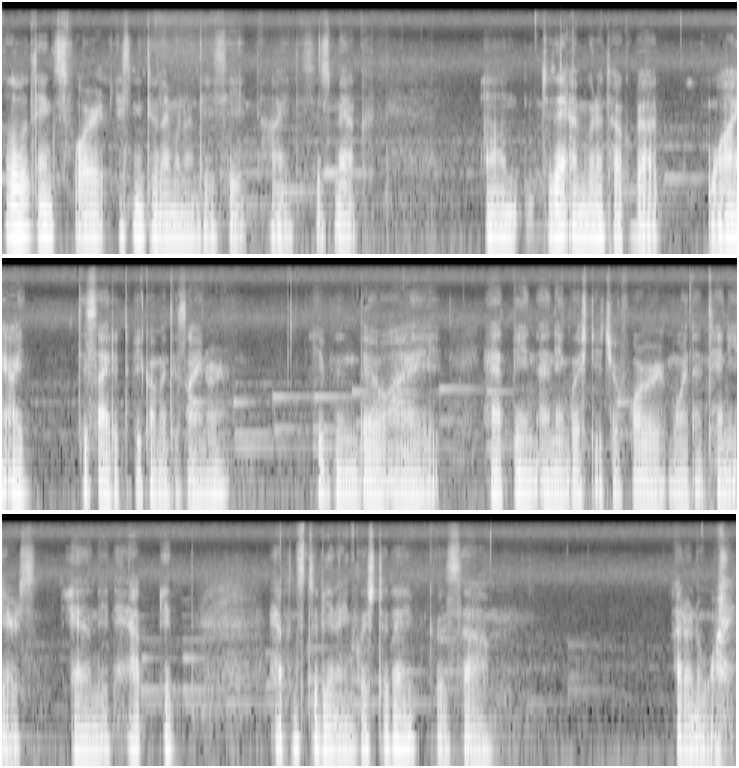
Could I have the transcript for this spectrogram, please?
Hello, thanks for listening to Lemon on Daisy. Hi, this is Mac. Um, today I'm going to talk about why I decided to become a designer, even though I had been an English teacher for more than 10 years. And it, hap- it happens to be in English today because um, I don't know why.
